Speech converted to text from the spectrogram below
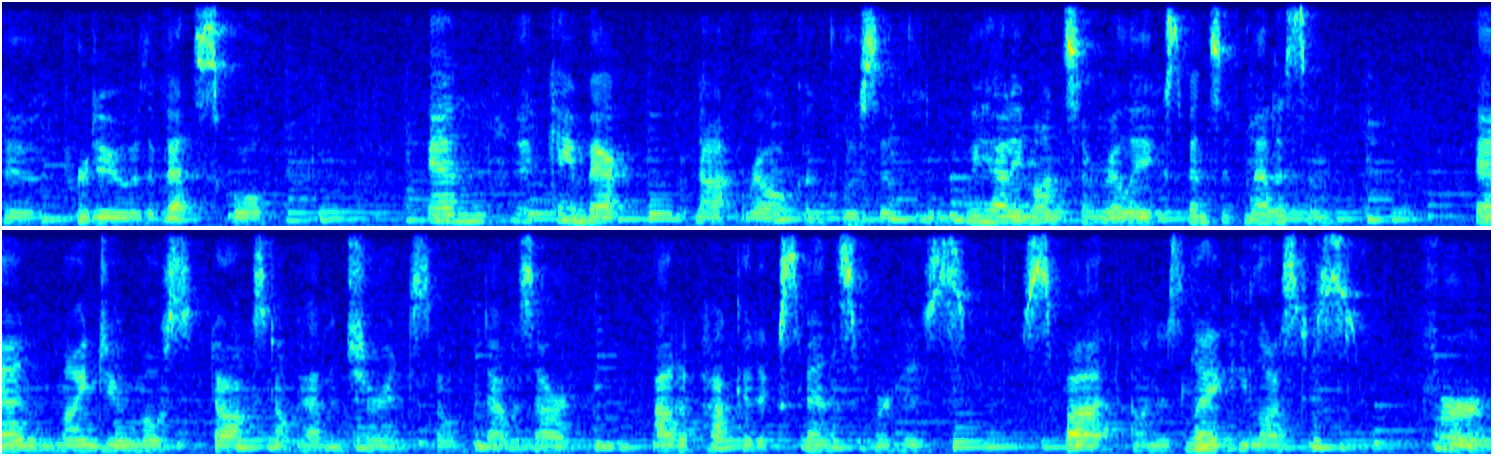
to Purdue, the vet school. And it came back not real conclusive. And we had him on some really expensive medicine. And mind you, most dogs don't have insurance, so that was our out-of-pocket expense for his spot on his leg. He lost his fur.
